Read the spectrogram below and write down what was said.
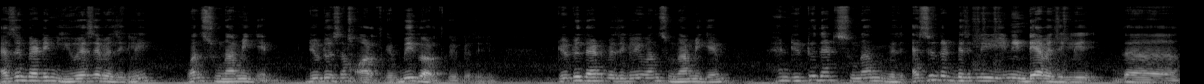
Assume that in USA basically one tsunami came due to some earthquake, big earthquake basically. Due to that basically one tsunami came and due to that tsunami as assume that basically in India basically the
